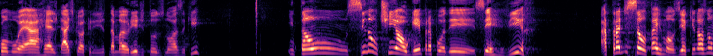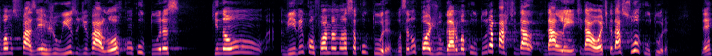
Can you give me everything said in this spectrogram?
Como é a realidade que eu acredito da maioria de todos nós aqui. Então, se não tinha alguém para poder servir, a tradição, tá, irmãos? E aqui nós não vamos fazer juízo de valor com culturas que não vivem conforme a nossa cultura. Você não pode julgar uma cultura a partir da, da lente, da ótica da sua cultura, né?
